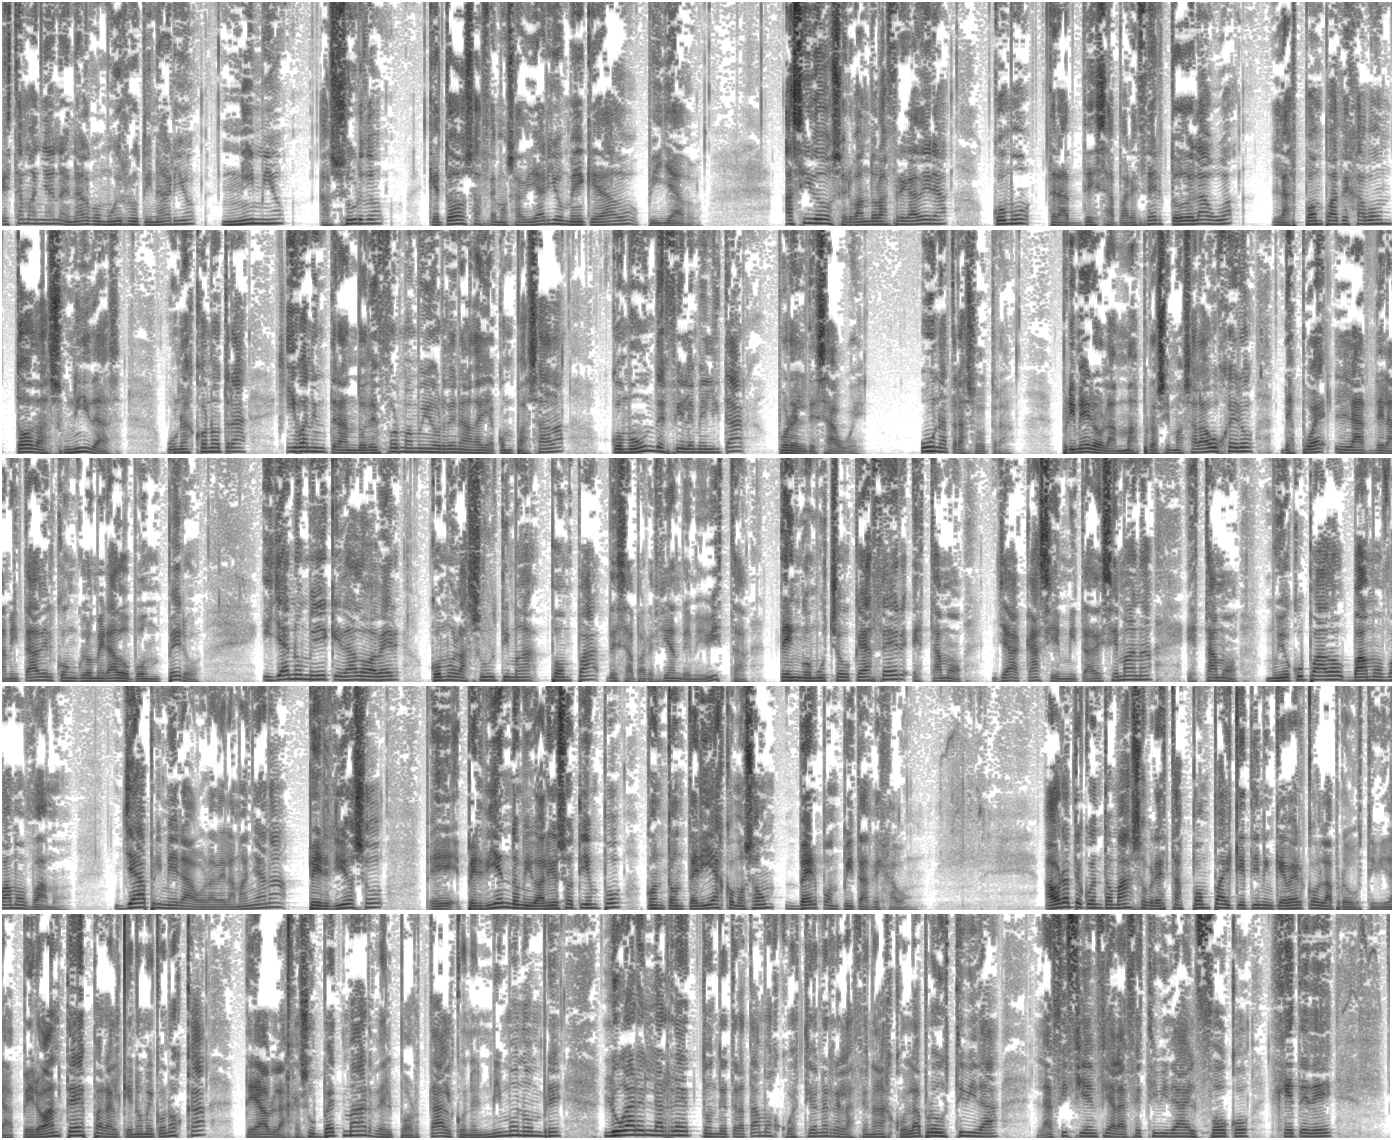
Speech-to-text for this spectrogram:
esta mañana en algo muy rutinario, nimio, absurdo, que todos hacemos a diario, me he quedado pillado. Ha sido observando la fregadera cómo, tras desaparecer todo el agua, las pompas de jabón, todas unidas unas con otras, iban entrando de forma muy ordenada y acompasada como un desfile militar por el desagüe, una tras otra. Primero las más próximas al agujero, después las de la mitad del conglomerado pompero, y ya no me he quedado a ver cómo las últimas pompas desaparecían de mi vista. Tengo mucho que hacer, estamos ya casi en mitad de semana, estamos muy ocupados, vamos, vamos, vamos. Ya a primera hora de la mañana, eh, perdiendo mi valioso tiempo con tonterías como son ver pompitas de jabón. Ahora te cuento más sobre estas pompas y qué tienen que ver con la productividad, pero antes, para el que no me conozca, te habla Jesús Betmar del portal con el mismo nombre, lugar en la red donde tratamos cuestiones relacionadas con la productividad, la eficiencia, la efectividad, el foco, GTD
